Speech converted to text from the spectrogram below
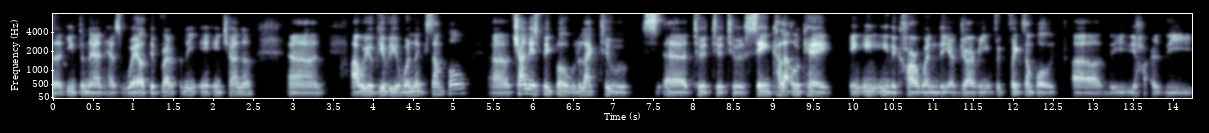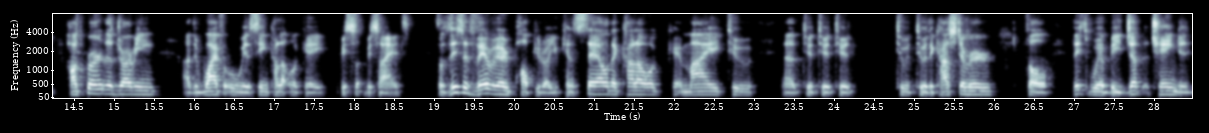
uh, Internet has well developed in, in China. And I will give you one example. Uh, Chinese people would like to uh, to to to sing karaoke in, in, in the car when they are driving. For, for example, uh, the the husband is driving, the wife will sing karaoke besides. So this is very, very popular. You can sell the karaoke mic to, uh, to, to, to, to, to the customer. So this will be just change,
